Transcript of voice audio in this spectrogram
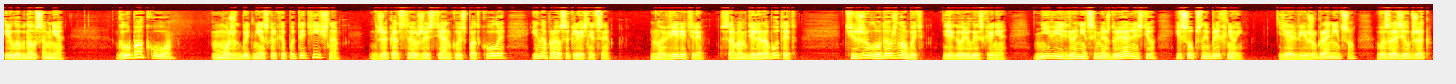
и улыбнулся мне. Глубоко, может быть, несколько патетично. Джек отставил жестянку из-под колы и направился к лестнице. Но верите ли, в самом деле работает. Тяжело должно быть, я говорил искренне, не видеть границы между реальностью и собственной брехней. Я вижу границу, возразил Джек,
